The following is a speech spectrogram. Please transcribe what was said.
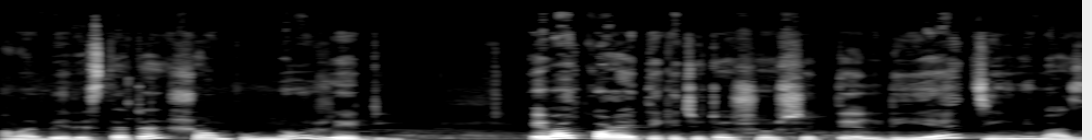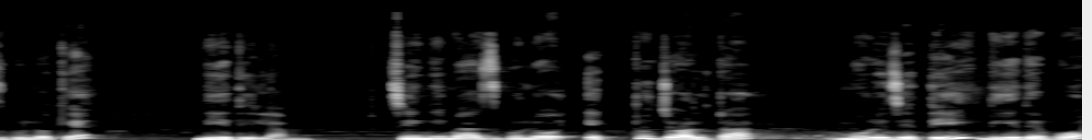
আমার বেরেস্তাটা সম্পূর্ণ রেডি এবার কড়াইতে কিছুটা সর্ষের তেল দিয়ে চিংড়ি মাছগুলোকে দিয়ে দিলাম। চিংড়ি মাছগুলো একটু জলটা মরে যেতেই দিয়ে দেব।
